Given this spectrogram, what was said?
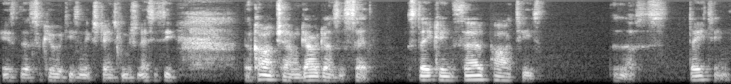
is the Securities and Exchange Commission (SEC). The current chairman Gary Gensler has said, staking third parties, uh, stating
